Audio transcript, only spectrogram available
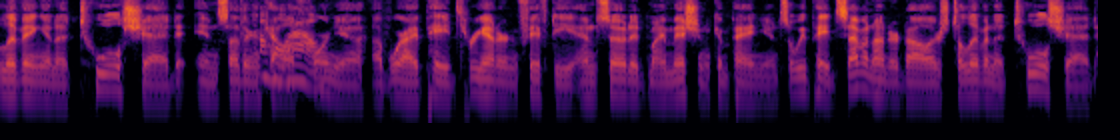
living in a tool shed in Southern Oh. California, uh, where I paid 350, and so did my mission companion. So we paid 700 dollars to live in a tool shed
